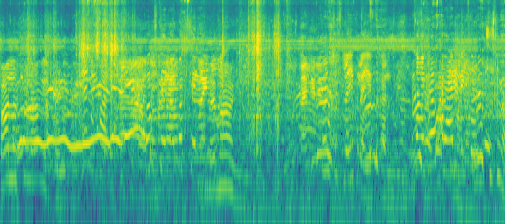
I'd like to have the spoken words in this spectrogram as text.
पालक पण आणला पाहिजे लय महाग आहे. पंचवीसला इकला एक काढली पंचवीस ना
